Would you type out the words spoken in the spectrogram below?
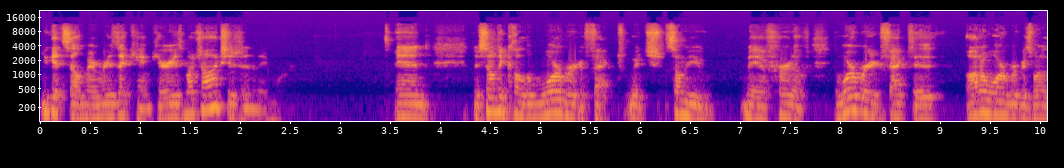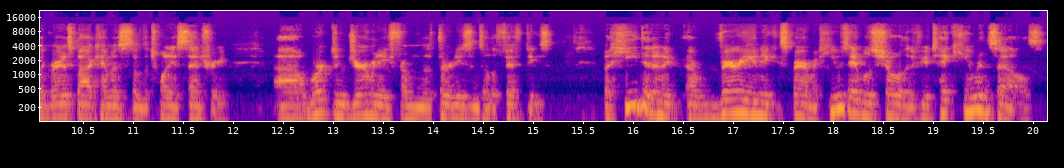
you get cell membranes that can't carry as much oxygen anymore. And there's something called the Warburg effect, which some of you may have heard of. The Warburg effect, is, Otto Warburg is one of the greatest biochemists of the 20th century. Uh, worked in Germany from the 30s until the 50s. But he did an, a very unique experiment. He was able to show that if you take human cells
